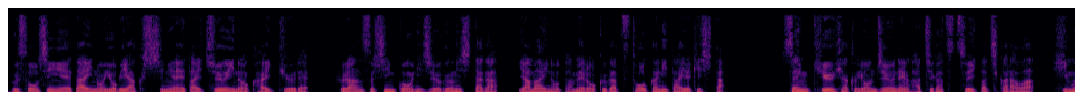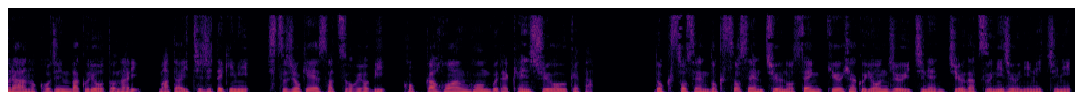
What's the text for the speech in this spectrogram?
武装親衛隊の予備役親衛隊中尉の階級で、フランス侵攻に従軍したが、病のため6月10日に退役した。1940年8月1日からは、ヒムラーの個人幕僚となり、また一時的に秩序警察及び国家保安本部で研修を受けた。独ソ戦独ソ戦中の1941年10月22日に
